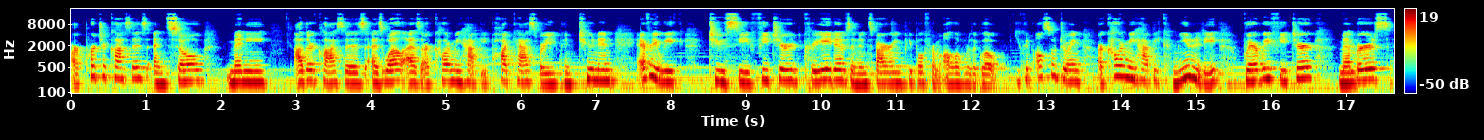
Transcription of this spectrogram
our portrait classes and so many other classes, as well as our Color Me Happy podcast, where you can tune in every week to see featured creatives and inspiring people from all over the globe. You can also join our Color Me Happy community where we feature members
